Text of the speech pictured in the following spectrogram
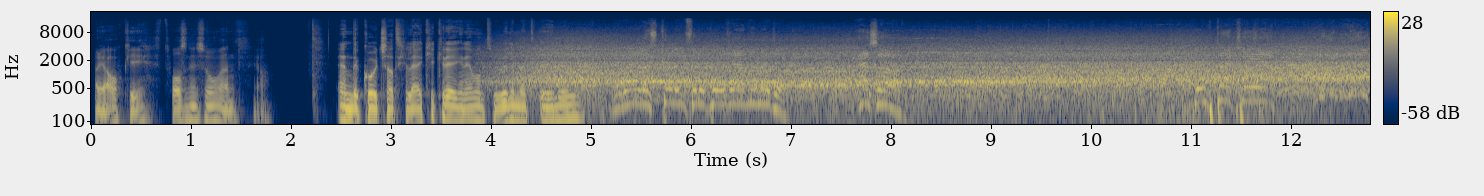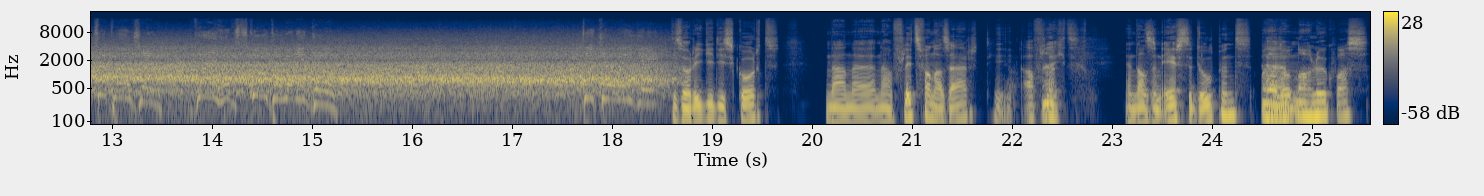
Maar ja, oké, het was niet zo. En, ja. En de coach had gelijk gekregen, hè, want we winnen met 1-0. Morales calling for the ball down the middle. Hazard. Ball back here. 1-0 to Belgium. They have scored the winning goal. is Origi die scoort na een, eh, na een flits van Hazard, die aflegt. En dan zijn eerste doelpunt. Wat dat ook Ehm, nog leuk was,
